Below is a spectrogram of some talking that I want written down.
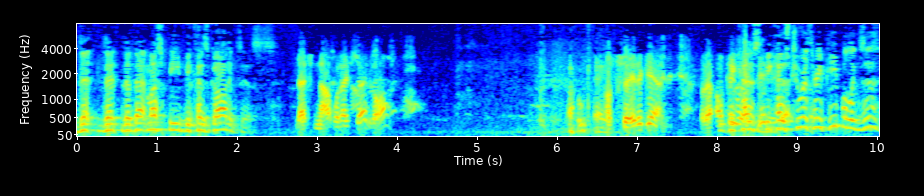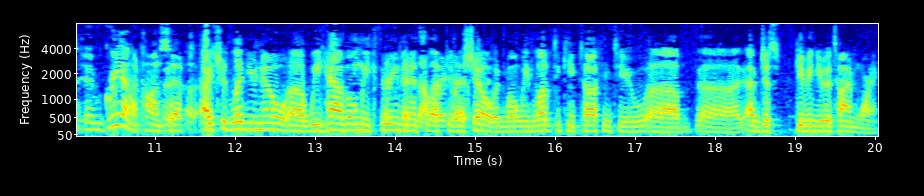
that that, that, that must be because God exists. That's not what I said at all. Okay. I'll say it again. But I'll tell you what I Because, because two or three people exist, agree on a concept. I should let you know uh, we have only three That's minutes left in the show, and while we'd love to keep talking to you, uh, uh, I'm just giving you a time warning.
